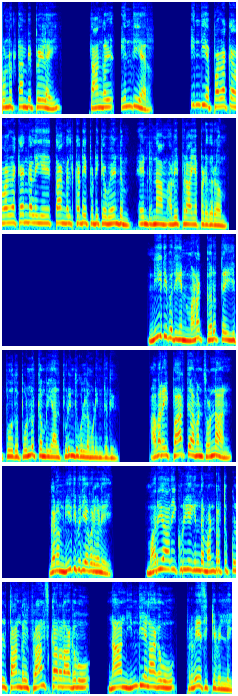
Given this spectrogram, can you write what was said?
பொண்ணுத்தம்பி பிள்ளை தாங்கள் இந்தியர். இந்திய பழக்க வழக்கங்களையே தாங்கள் கடைபிடிக்க வேண்டும் என்று நாம் அபிப்பிராயப்படுகிறோம். நீதிபதியின் மனக்கருத்தை இப்போது பொன்னுத்தம்பியால் புரிந்து கொள்ள முடிந்தது. அவரை பார்த்து அவன் சொன்னான் கணம் நீதிபதி அவர்களே மரியாதைக்குரிய இந்த மன்றத்துக்குள் தாங்கள் பிரான்ஸ்காரராகவோ நான் இந்தியனாகவோ பிரவேசிக்கவில்லை.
